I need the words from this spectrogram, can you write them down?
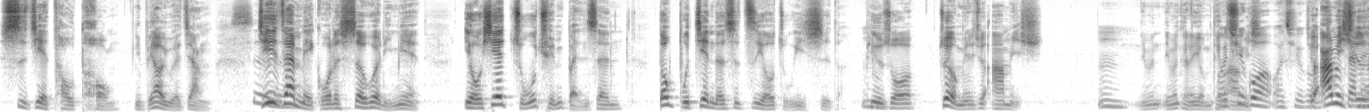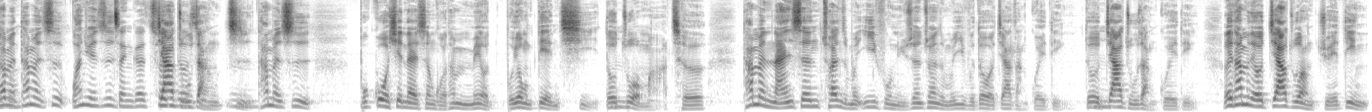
世界都通，你不要以为这样。即使在美国的社会里面，有些族群本身都不见得是自由主义式的。譬如说，最有名的就是阿米什。嗯，你们你们可能有没有听过？我去过，我去过。就阿米什，他们他们是完全是整个家族长制，他们是不过现代生活，他们没有不用电器，都坐马车。他们男生穿什么衣服，女生穿什么衣服，都有家长规定，都有家族长规定，而且他们由家族长决定。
